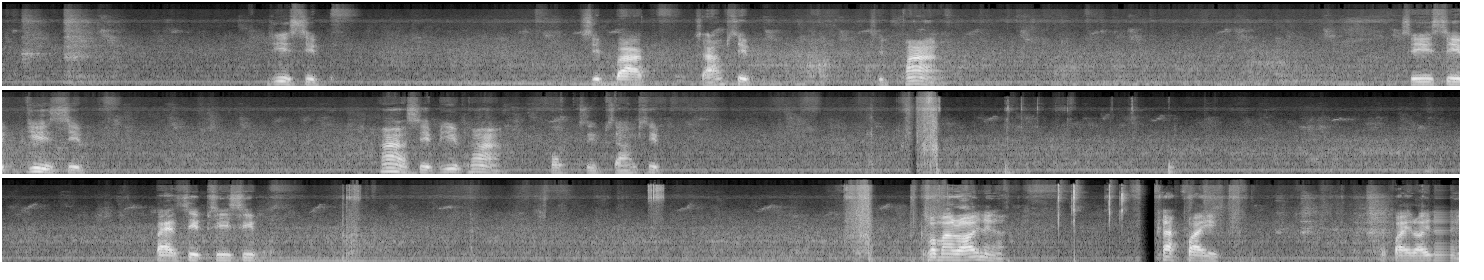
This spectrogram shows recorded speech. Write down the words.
ยี่สิบสิบบาทสามสิบสิบห้าสี่สิบยี่สิบห้าสิบยี่ห้าหกสิบสามสิบแปดสิบสี่สิบ ประมาณร้อยหนึ่งอะค่าไฟไฟร้อยหนึ่ง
